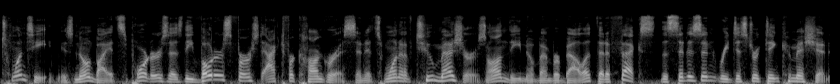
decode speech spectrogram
20 is known by its supporters as the Voters' First Act for Congress, and it's one of two measures on the November ballot that affects the Citizen Redistricting Commission.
